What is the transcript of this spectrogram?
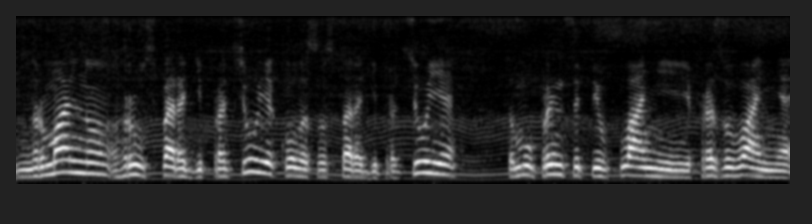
нормально, груз спереді працює, колесо спереді працює. Тому, в принципі, в плані фрезування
